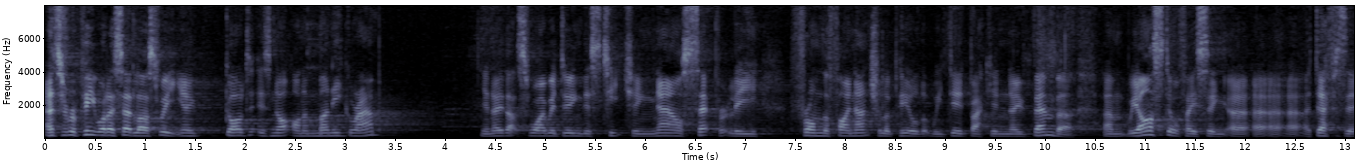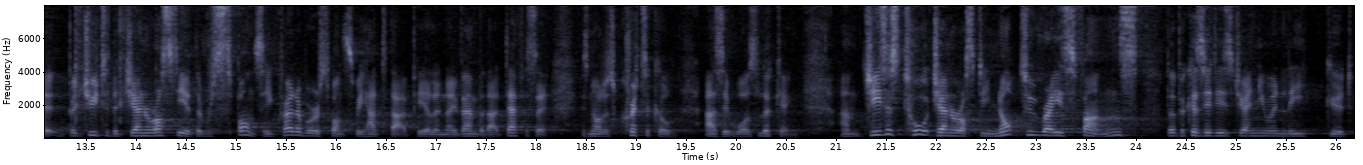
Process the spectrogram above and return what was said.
and to repeat what I said last week, you know, God is not on a money grab. You know, that's why we're doing this teaching now separately from the financial appeal that we did back in November. Um, we are still facing a, a, a, deficit, but due to the generosity of the response, the incredible response we had to that appeal in November, that deficit is not as critical as it was looking. Um, Jesus taught generosity not to raise funds, but because it is genuinely good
